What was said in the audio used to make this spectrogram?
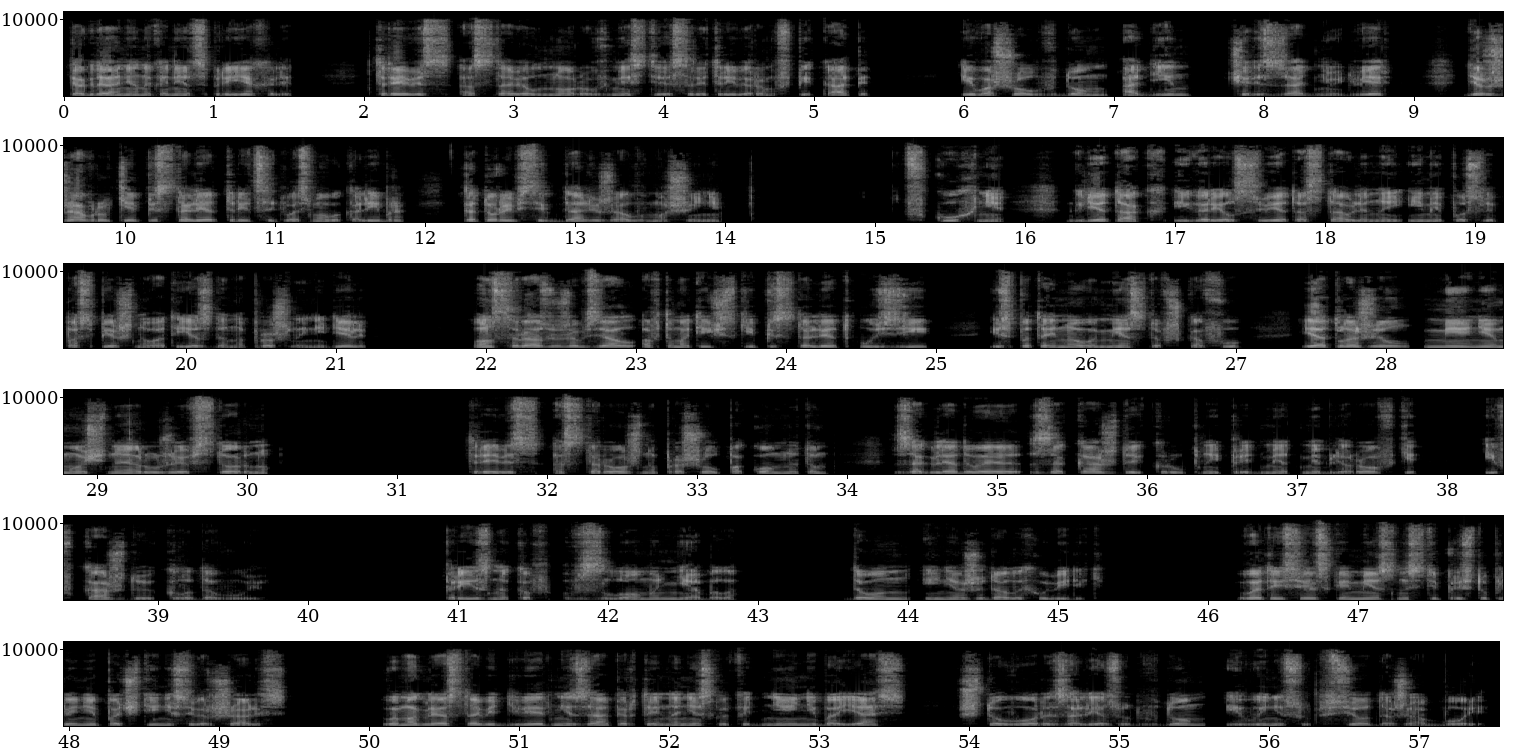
Когда они, наконец, приехали, Тревис оставил Нору вместе с ретривером в пикапе и вошел в дом один через заднюю дверь, держа в руке пистолет 38-го калибра, который всегда лежал в машине. В кухне, где так и горел свет, оставленный ими после поспешного отъезда на прошлой неделе, он сразу же взял автоматический пистолет УЗИ из потайного места в шкафу и отложил менее мощное оружие в сторону. Тревис осторожно прошел по комнатам, заглядывая за каждый крупный предмет меблировки и в каждую кладовую. Признаков взлома не было, да он и не ожидал их увидеть. В этой сельской местности преступления почти не совершались. Вы могли оставить дверь незапертой на несколько дней, не боясь, что воры залезут в дом и вынесут все, даже обои.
